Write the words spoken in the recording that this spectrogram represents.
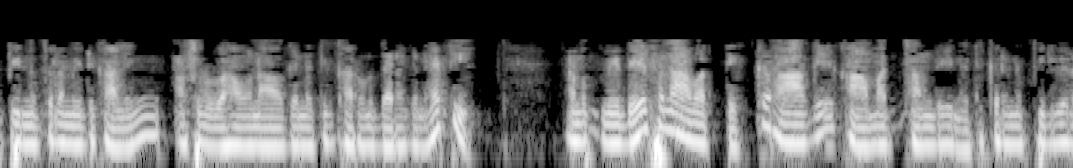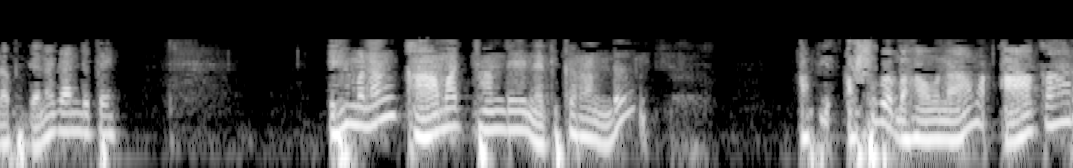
පින්නතල මේට කලින් අසුබ භාවනාව ගැන ටික කරුණු දැනගෙන ඇති. නමුත් මේ දේශනාවත් එක්ක රාගය කාමච්ඡන්දේ නැති කරන පිළිවෙල අපි දැනගන්න එපේ. එහෙමනම් කාමච්ඡන්දේ නැතිකරන්න අපි අසුබ භාවනාව ආකාර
